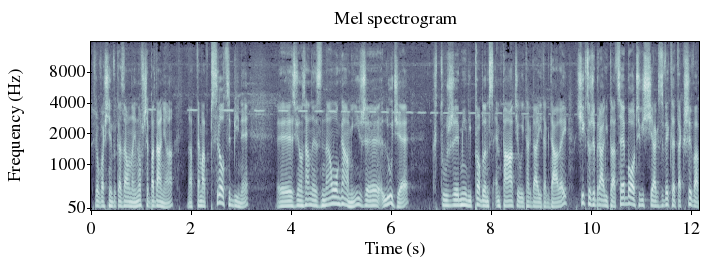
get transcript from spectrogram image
którą właśnie wykazały najnowsze badania na temat psylocybiny, związane z nałogami, że ludzie, którzy mieli problem z empatią i tak dalej, i tak dalej. Ci, którzy brali placebo, oczywiście jak zwykle ta krzywa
